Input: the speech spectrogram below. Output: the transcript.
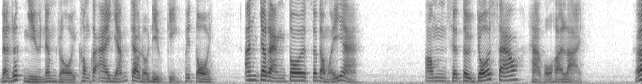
Đã rất nhiều năm rồi không có ai dám trao đổi điều kiện với tôi. Anh cho rằng tôi sẽ đồng ý à? Ông sẽ từ chối sao? Hà Vũ hỏi lại.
